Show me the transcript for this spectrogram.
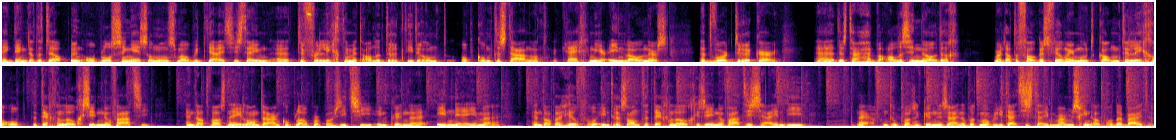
Ik denk dat het wel een oplossing is om ons mobiliteitssysteem eh, te verlichten met alle druk die erop op komt te staan. Want we krijgen meer inwoners, het wordt drukker, eh, dus daar hebben we alles in nodig. Maar dat de focus veel meer moet komen te liggen op de technologische innovatie. En dat was Nederland daar een koploperpositie in kunnen innemen. En dat er heel veel interessante technologische innovaties zijn die nou ja, van toepassing kunnen zijn op het mobiliteitssysteem, maar misschien ook wel daarbuiten.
